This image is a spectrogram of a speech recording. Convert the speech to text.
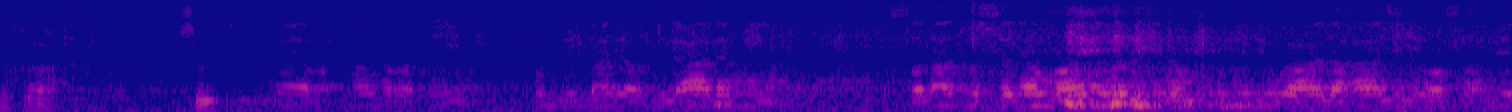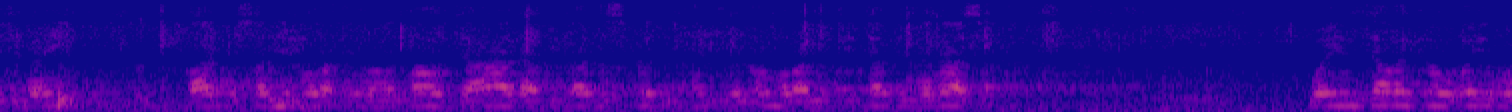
اقرأ بسم بسم الله الرحمن الرحيم الحمد لله رب العالمين والصلاة والسلام على نبينا محمد وعلى آله وصحبه أجمعين. قال المصنف رحمه الله تعالى في باب صفة الحج والعمرة من كتاب المناسك. وإن تركه غير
